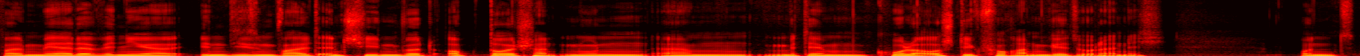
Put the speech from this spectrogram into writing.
weil mehr oder weniger in diesem Wald entschieden wird, ob Deutschland nun ähm, mit dem Kohleausstieg vorangeht oder nicht. Und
